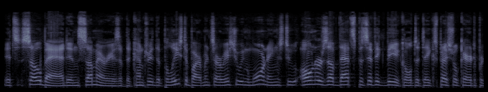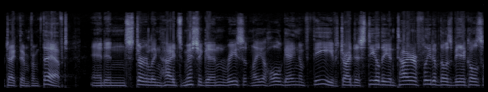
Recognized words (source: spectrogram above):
It's so bad in some areas of the country that police departments are issuing warnings to owners of that specific vehicle to take special care to protect them from theft. And in Sterling Heights, Michigan, recently a whole gang of thieves tried to steal the entire fleet of those vehicles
